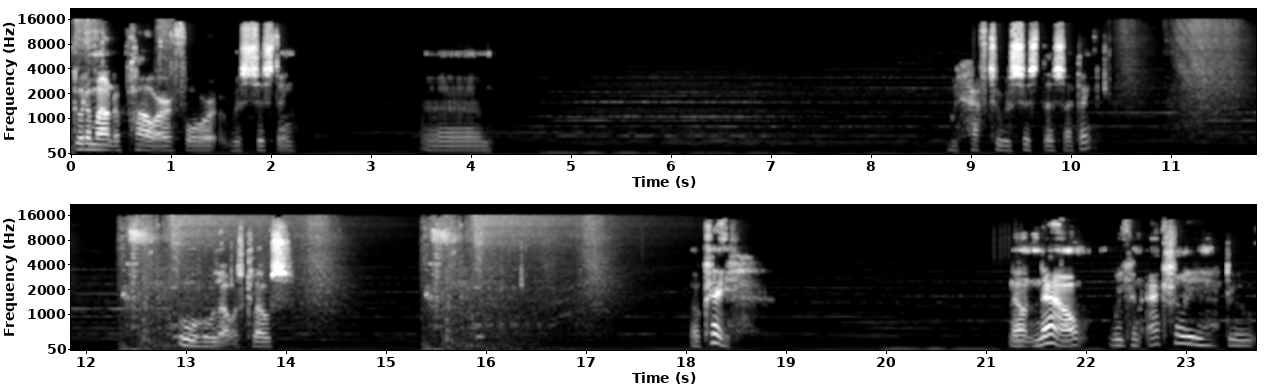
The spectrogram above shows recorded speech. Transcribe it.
good amount of power for resisting. Um, we have to resist this, I think. Ooh, that was close. Okay. Now, now we can actually do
